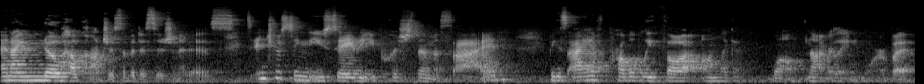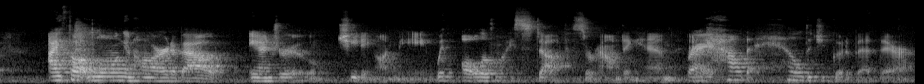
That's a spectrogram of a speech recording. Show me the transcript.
And I know how conscious of a decision it is. It's interesting that you say that you push them aside because I have probably thought on like a well, not really anymore, but I thought long and hard about Andrew cheating on me with all of my stuff surrounding him. Right. And how the hell did you go to bed there?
